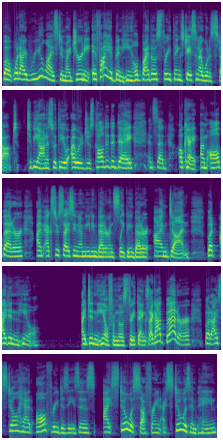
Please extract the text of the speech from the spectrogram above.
But what I realized in my journey, if I had been healed by those three things, Jason, I would have stopped to be honest with you, I would have just called it a day and said, okay, I'm all better. I'm exercising, I'm eating better and sleeping better. I'm done. But I didn't heal. I didn't heal from those three things. I got better, but I still had all three diseases. I still was suffering. I still was in pain.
